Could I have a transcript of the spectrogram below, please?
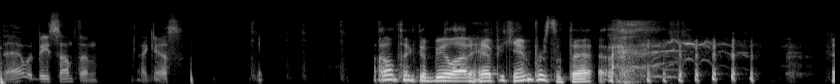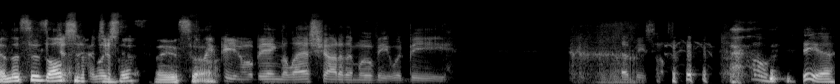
that would be something, I guess. I don't think there'd be a lot of happy campers with that. and this is ultimately just- Disney, so 3PO being the last shot of the movie would be that'd be something. Oh, yeah.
